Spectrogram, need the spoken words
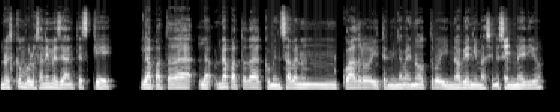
No es como los animes de antes que la patada, la- una patada comenzaba en un cuadro y terminaba en otro y no había animaciones en medio.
